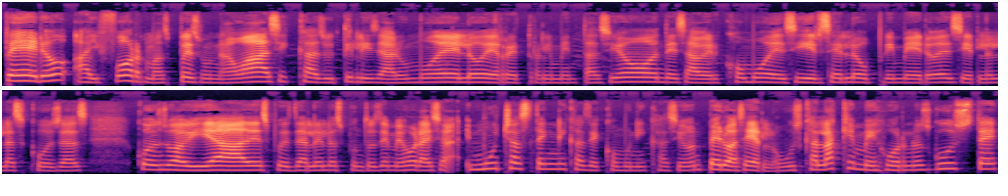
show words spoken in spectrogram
pero hay formas, pues una básica es utilizar un modelo de retroalimentación, de saber cómo decírselo, primero decirle las cosas con suavidad, después darle los puntos de mejora. O sea, hay muchas técnicas de comunicación, pero hacerlo, buscar la que mejor nos guste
